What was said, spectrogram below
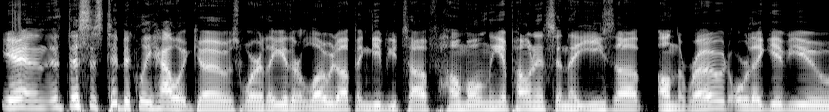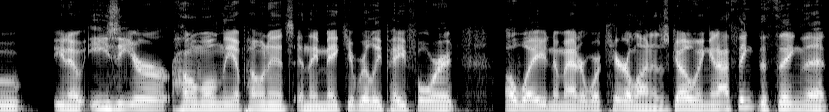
Yeah, and this is typically how it goes, where they either load up and give you tough home only opponents, and they ease up on the road, or they give you you know easier home only opponents, and they make you really pay for it away no matter where Carolina is going. And I think the thing that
